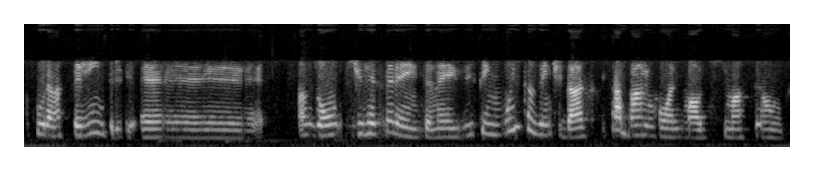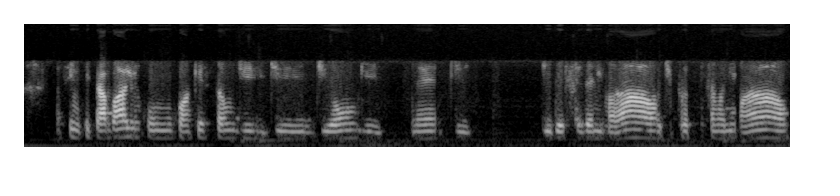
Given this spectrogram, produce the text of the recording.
procurar sempre é, as ONGs de referência, né? Existem muitas entidades que trabalham com animal de estimação, assim, que trabalham com, com a questão de, de, de né, de, de defesa animal, de proteção animal,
